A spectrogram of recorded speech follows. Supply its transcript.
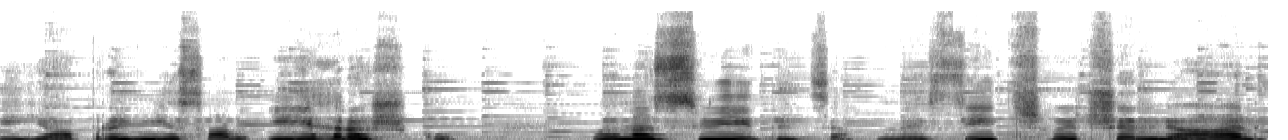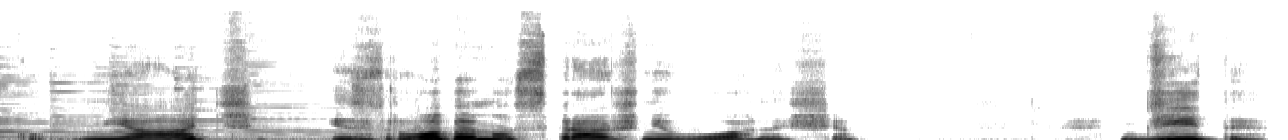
я приніс вам іграшку. Вона світиться, несіть швидше ляльку, м'ячик і зробимо справжнє вогнище. Діти,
